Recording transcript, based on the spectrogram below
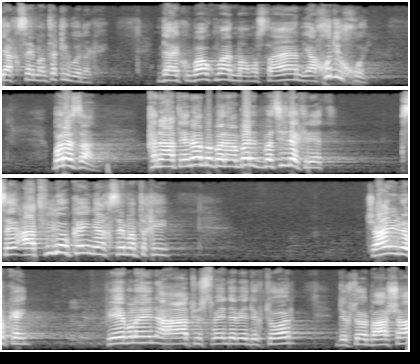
یا قسەی مەنتقی بۆ دەکەیت؟ دایک و باوکمان مامۆستایان یا خودی خۆی بەڕێزان قەناتێنان بە بەرامبەرت بەچی دەکرێت قسەی عاتفی لۆ بکەین یان قسەی منطقی چانی لۆ بکەین پێ بڵێن ئەها تو سبێن دەبێت دکتۆر دکتۆر باشە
